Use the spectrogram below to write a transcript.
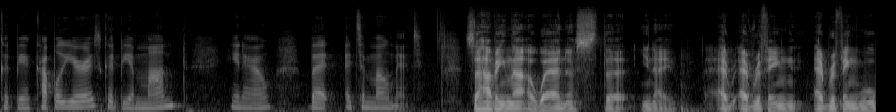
Could be a couple years? Could be a month? You know, but it's a moment. So having that awareness that you know ev- everything everything will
